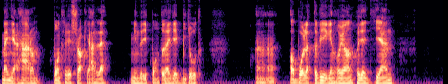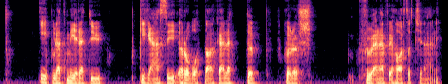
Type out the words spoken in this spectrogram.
menj el három pontra és rakjál le mindegyik ponton egy-egy bigyót, abból lett a végén olyan, hogy egy ilyen épületméretű gigászi robottal kellett több körös főellenfél harcot csinálni.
